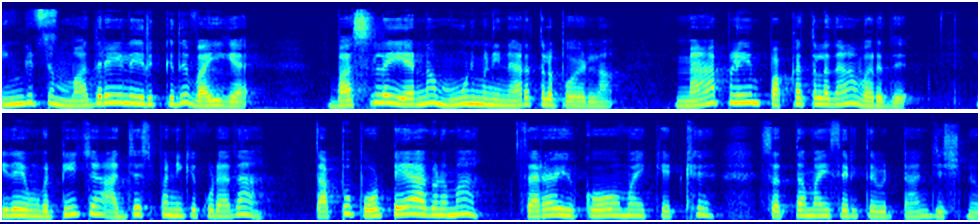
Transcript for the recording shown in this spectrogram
இங்கிட்டு மதுரையில் இருக்குது வைகை. பஸ்ஸில் ஏறினா மூணு மணி நேரத்தில் போயிடலாம். மேப்லேயும் பக்கத்தில் தானே வருது. இதை உங்கள் டீச்சர் அட்ஜஸ்ட் பண்ணிக்க கூடாதா? தப்பு போட்டே ஆகணுமா? சரயு கோவமாய் கேட்க சத்தமாய் சிரித்து விட்டான் ஜிஷ்ணு.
